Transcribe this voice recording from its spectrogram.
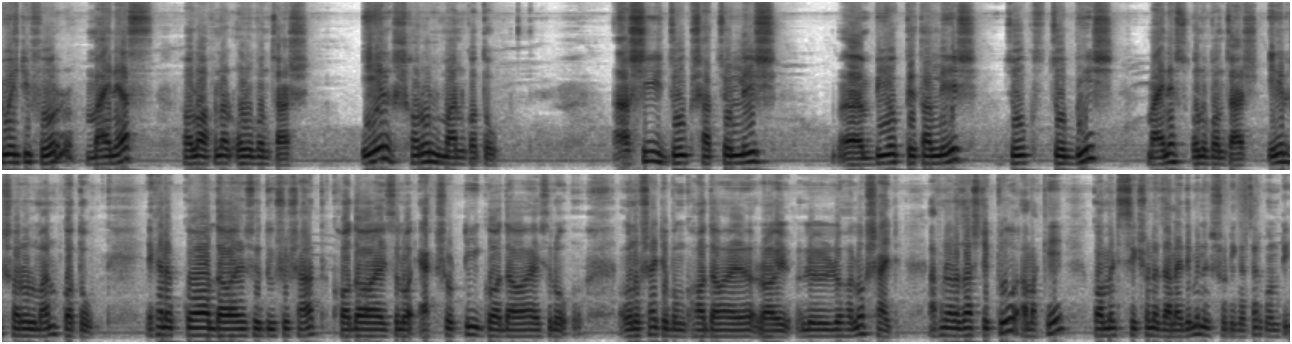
টোয়েন্টি ফোর মাইনাস হলো আপনার উনপঞ্চাশ এর সরল মান কত? আশি যোগ সাতচল্লিশ বিয়োগ তেতাল্লিশ যোগ চব্বিশ মাইনাস উনপঞ্চাশ এর সরল মান কত? এখানে ক দেওয়া হয়েছিল দুশো সাত, খ দেওয়া হয়েছিল একষট্টি, গ দেওয়া হয়েছিল উনষাট এবং ঘ দেওয়া হলো ষাট। আপনারা জাস্ট একটু আমাকে কমেন্ট সেকশনে জানাই দেবেন সঠিক অ্যান্সার কোনটি?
